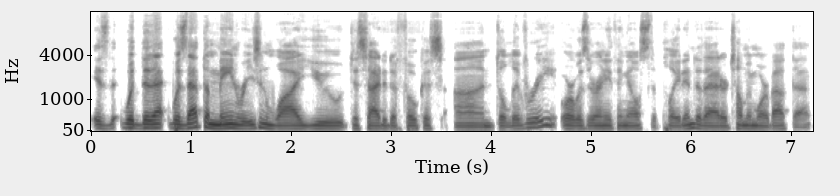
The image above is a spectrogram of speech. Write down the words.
Is would that was that the main reason why you decided to focus on delivery or was there anything else that played into that or tell me more about that?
